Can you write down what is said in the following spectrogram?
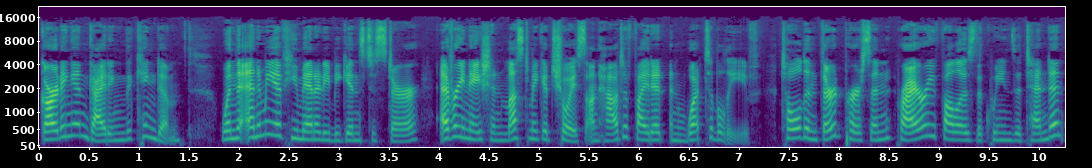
guarding and guiding the kingdom. When the enemy of humanity begins to stir, every nation must make a choice on how to fight it and what to believe. Told in third person, Priory follows the queen's attendant,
